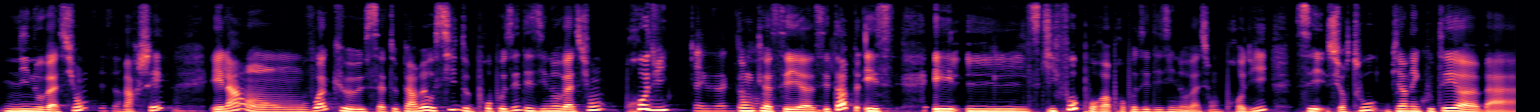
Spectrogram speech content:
innovation marché. Mhm. Et là, on voit que ça te permet aussi de proposer des innovations produits. Exactement. Donc, euh, euh, c'est top. Et, et ce qu'il faut pour euh, proposer des innovations produits, c'est surtout bien écouter bah, bah,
